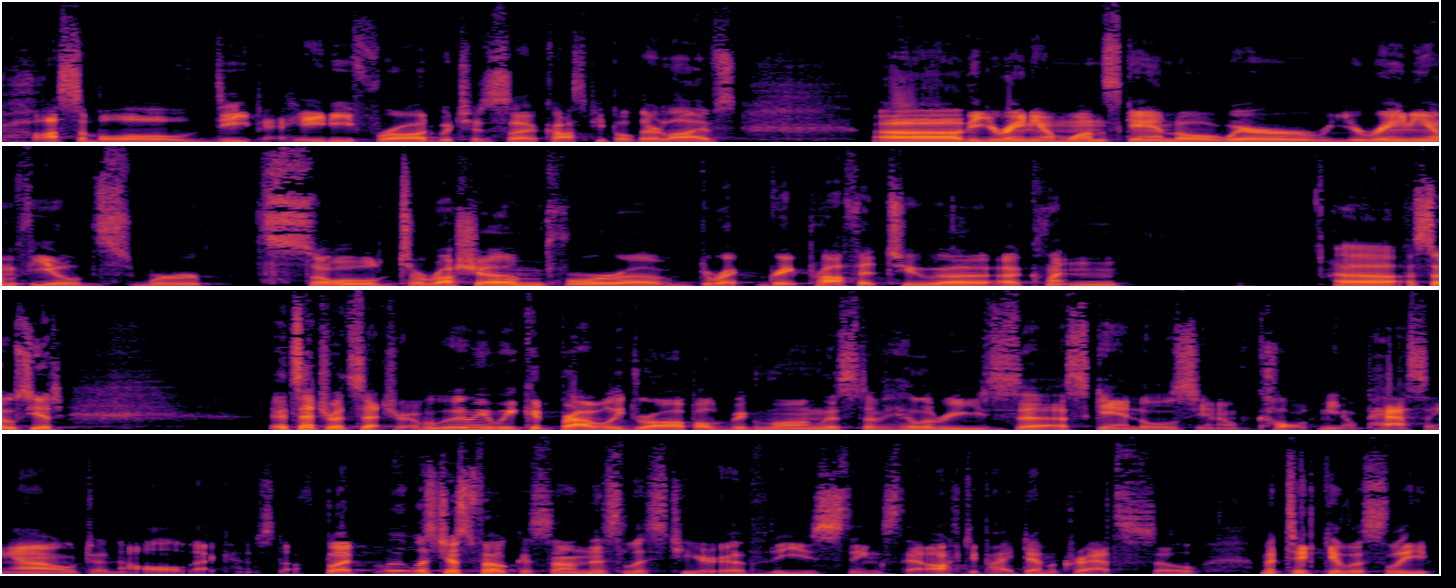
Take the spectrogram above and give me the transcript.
possible deep Haiti fraud, which has uh, cost people their lives. Uh, the Uranium One scandal, where uranium fields were sold to Russia for a direct great profit to a, a Clinton uh, associate, etc., etc. I mean, we could probably draw up a big long list of Hillary's uh, scandals, you know, call, you know, passing out and all that kind of stuff. But let's just focus on this list here of these things that occupy Democrats so meticulously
